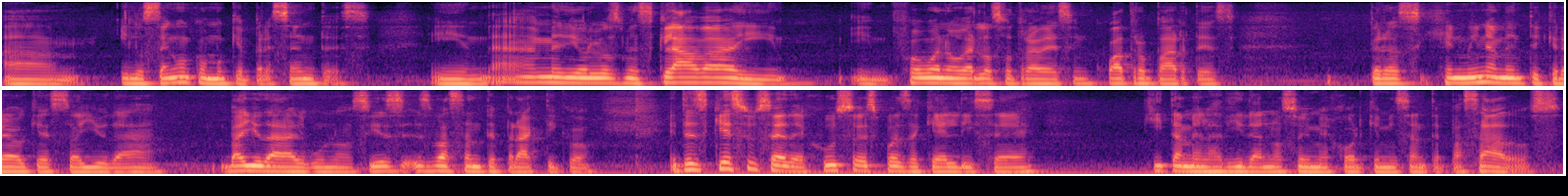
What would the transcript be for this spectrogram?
um, y los tengo como que presentes. Y ah, medio los mezclaba y, y fue bueno verlos otra vez en cuatro partes, pero genuinamente creo que eso ayuda va a ayudar a algunos y es, bastante práctico. Entonces, ¿qué sucede justo después de que él dice, quítame la vida, no soy mejor que mis antepasados?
